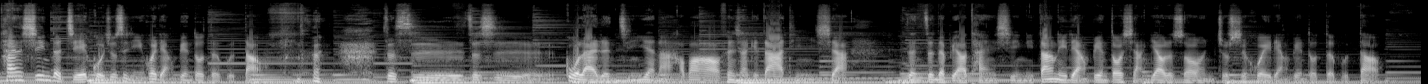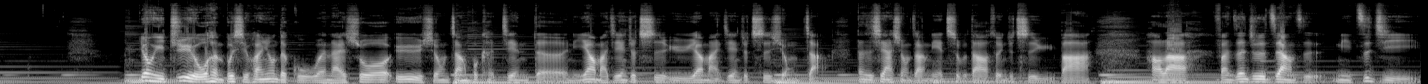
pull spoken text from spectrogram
贪心的结果就是你会两边都得不到，这是这是过来人经验啦，好不好？分享给大家听一下，人真的不要贪心，你当你两边都想要的时候，你就是会两边都得不到。用一句我很不喜欢用的古文来说，鱼与熊掌不可兼得。你要么今天就吃鱼，要么今天就吃熊掌。但是现在熊掌你也吃不到，所以你就吃鱼吧。好啦，反正就是这样子。你自己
